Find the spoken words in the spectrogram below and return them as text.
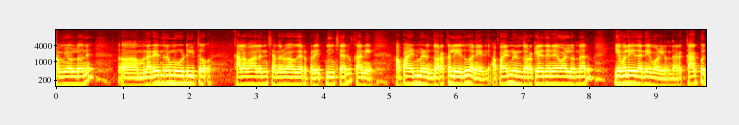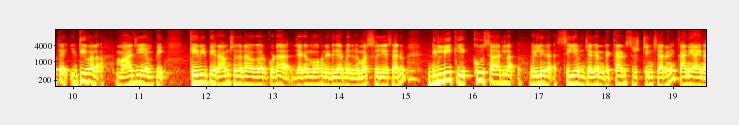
సమయంలోనే నరేంద్ర మోడీతో కలవాలని చంద్రబాబు గారు ప్రయత్నించారు కానీ అపాయింట్మెంట్ దొరకలేదు అనేది అపాయింట్మెంట్ దొరకలేదు అనేవాళ్ళు ఉన్నారు ఇవ్వలేదు అనేవాళ్ళు ఉన్నారు. కాకపోతే ఇటీవల మాజీ ఎంపీ కేవీపీ రామచంద్రరావు గారు కూడా జగన్మోహన్ రెడ్డి గారి మీద విమర్శలు చేశారు. ఢిల్లీకి ఎక్కువ సార్లు వెళ్ళిన సీఎం జగన్ రికార్డు సృష్టించారని కానీ ఆయన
